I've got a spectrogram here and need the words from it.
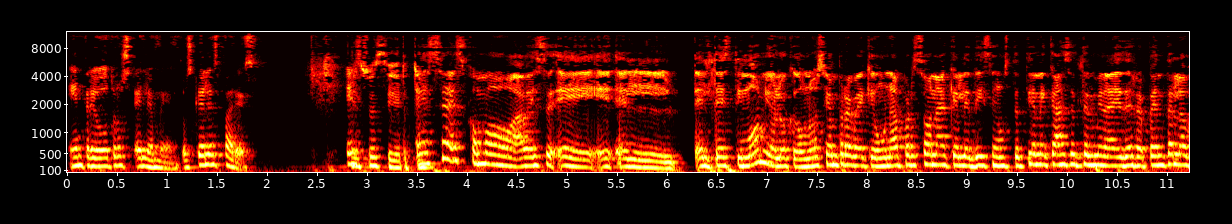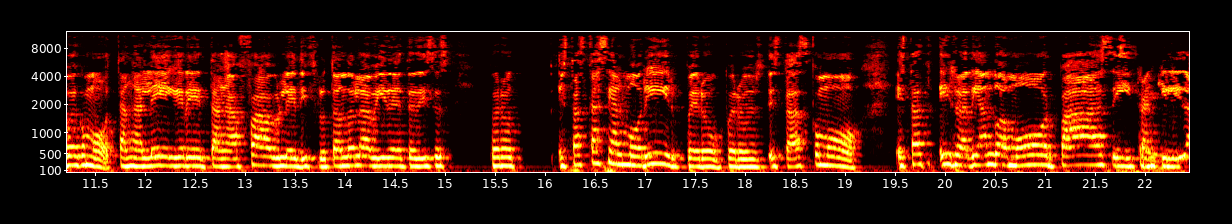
entre otros elementos. ¿Qué les parece? Eso es cierto. Ese es como a veces eh, el, el testimonio, lo que uno siempre ve, que una persona que le dicen usted tiene cáncer terminal y de repente la ve como tan alegre, tan afable, disfrutando la vida y te dices, pero estás casi al morir, pero, pero estás como, estás irradiando amor, paz y tranquilidad.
